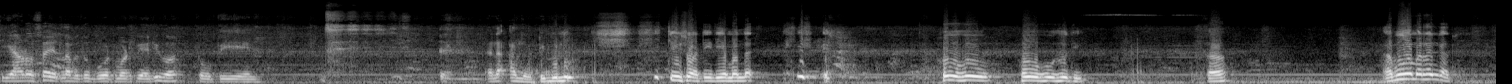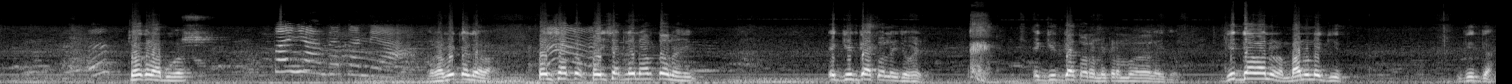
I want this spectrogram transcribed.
શિયાળો છે, એટલા બધું ગોટ મોટ પહેર્યું હોય, ટોપી અને આ મોટી બુલી કેવી સોટી રહી મને હું હું હું હું હું થી હા આબુ હે મારા અંગાત ચોકડ આબુ હા રમે કે લેવા પૈસા તો પૈસા લઈને આવતો નહીં એક ગીત ગાતો લઈ જાઓ હેડ એક ગીત ગાતો રમેકડમ લઈ જાઓ ગીત ગાવાનું રમવાનું ને ગીત ગીત ગા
